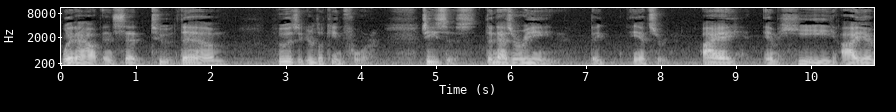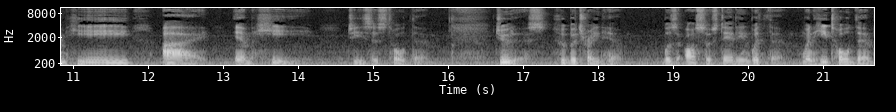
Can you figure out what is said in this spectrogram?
went out and said to them, Who is it you're looking for? Jesus, the Nazarene, they answered. I am he, I am he, I am he, Jesus told them. Judas, who betrayed him, was also standing with them. When he told them,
